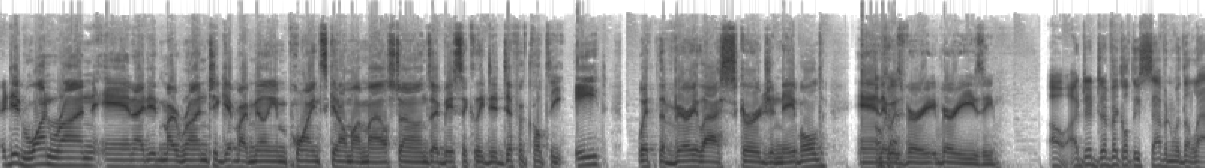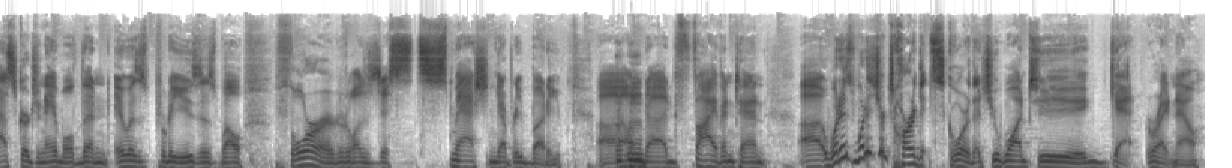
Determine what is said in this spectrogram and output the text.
I did one run and I did my run to get my million points, get all my milestones. I basically did difficulty eight with the very last Scourge enabled and okay. it was very very easy. Oh, I did difficulty seven with the last scourge enabled. Then it was pretty easy as well. Thor was just smashing everybody uh, mm-hmm. on uh, five and ten. Uh, what is what is your target score that you want to get right now?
